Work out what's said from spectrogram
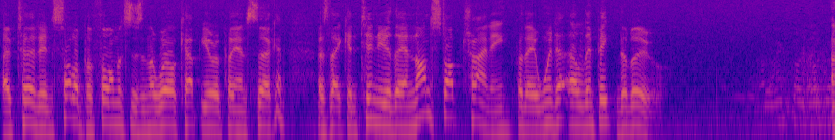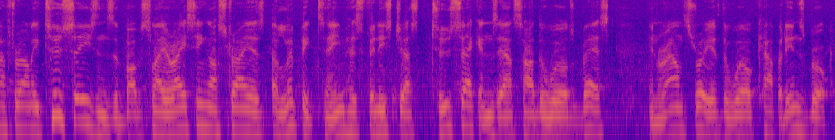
they've turned in solid performances in the World Cup European circuit as they continue their non-stop training for their Winter Olympic debut. After only two seasons of bobsleigh racing, Australia's Olympic team has finished just two seconds outside the world's best in round three of the World Cup at Innsbruck.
